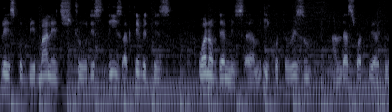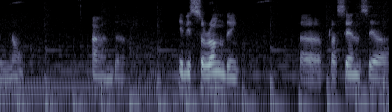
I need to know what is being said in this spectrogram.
place could be managed through this, these activities one of them is um, ecotourism. And that's what we are doing now. And uh, in its surrounding uh, Placencia,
